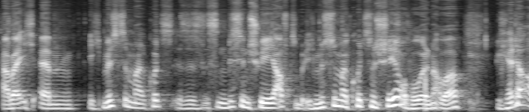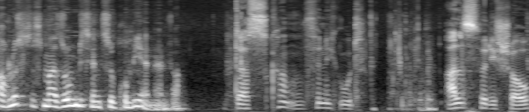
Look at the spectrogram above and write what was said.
Aber ich, ähm, ich müsste mal kurz, es ist es ist ein bisschen schwierig aufzubauen. Ich müsste mal kurz eine Schere holen, aber ich hätte auch Lust, das mal so ein bisschen zu probieren einfach. Das finde ich gut. Alles für die Show.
